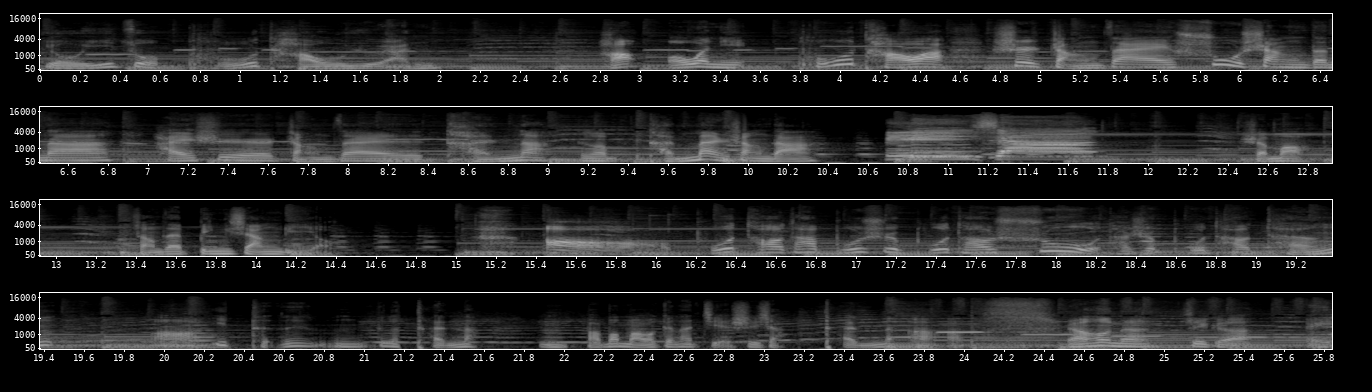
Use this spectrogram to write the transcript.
有一座葡萄园。好，我问你，葡萄啊是长在树上的呢，还是长在藤呢、那个藤蔓上的、啊？冰箱，什么？长在冰箱里哦。哦，葡萄它不是葡萄树，它是葡萄藤啊，一藤嗯嗯那个藤呢、嗯，爸爸妈妈跟他解释一下藤呢啊啊。然后呢，这个哎。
